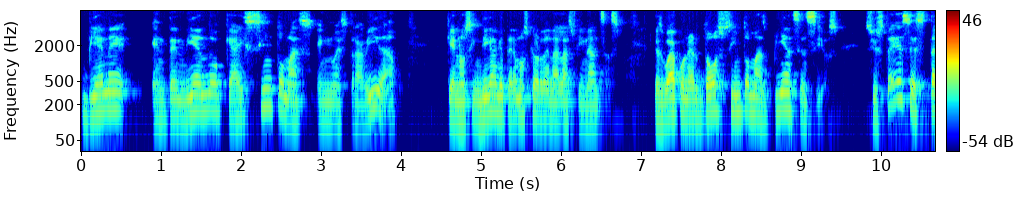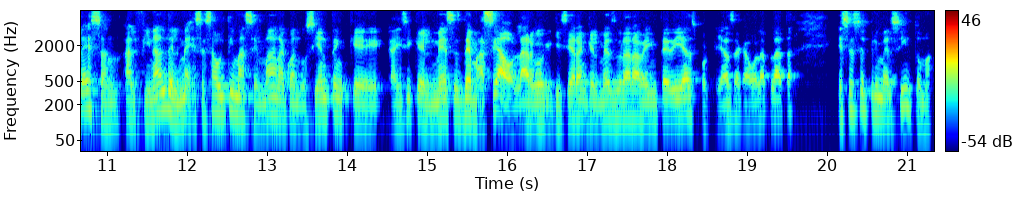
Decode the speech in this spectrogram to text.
viene entendiendo que hay síntomas en nuestra vida que nos indican que tenemos que ordenar las finanzas. Les voy a poner dos síntomas bien sencillos. Si ustedes se estresan al final del mes, esa última semana, cuando sienten que ahí sí que el mes es demasiado largo, que quisieran que el mes durara 20 días porque ya se acabó la plata, ese es el primer síntoma.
